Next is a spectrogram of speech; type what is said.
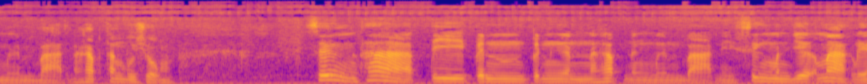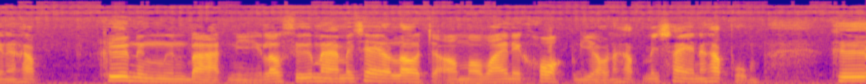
10,000 บาทนะครับท่านผู้ชม ซึ่งถ้าตีเป็นเป็นเงินนะครับ 10,000 บาทนี่ซึ่งมันเยอะมากเลยนะครับ คือ 10,000 บาทนี่ เราซื้อมาไม่ใช่เราจะเอามาไว้ในคอกเดียวนะครับ ไม่ใช่นะครับ ผมคือ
